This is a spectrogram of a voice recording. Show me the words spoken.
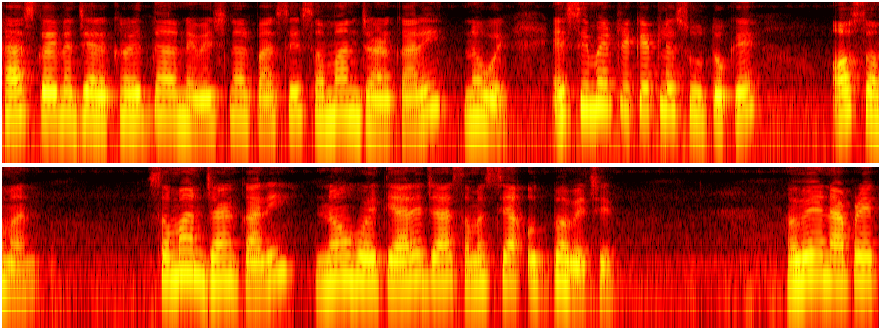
ખાસ કરીને જ્યારે ખરીદનાર અને વેચનાર પાસે સમાન જાણકારી ન હોય. એસિમેટ્રિક એટલે શું? તો કે અસમાન. સમાન જાણકારી ન હોય ત્યારે જ આ સમસ્યા ઉદ્ભવે છે. હવે એને આપણે એક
